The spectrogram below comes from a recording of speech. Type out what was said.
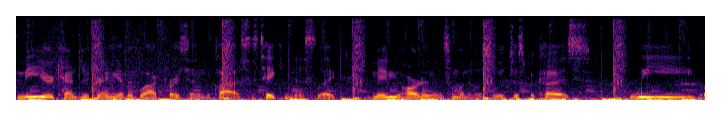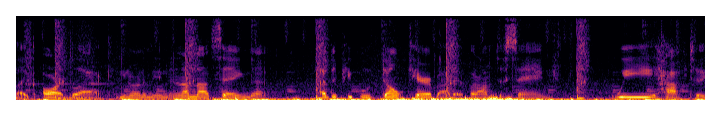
me or Kendrick or any other black person in the class is taking this like maybe harder than someone else would just because we like are black you know what i mean? And i'm not saying that other people don't care about it but i'm just saying we have to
